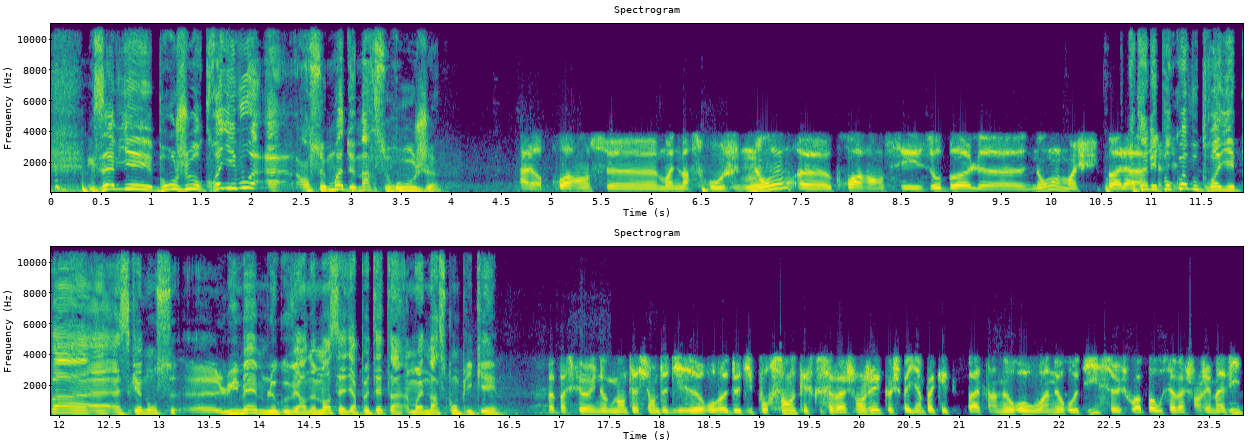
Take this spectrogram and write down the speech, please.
Xavier, bonjour. Croyez-vous en ce mois de mars rouge Alors, croire en ce mois de mars rouge, non. Euh, croire en ces oboles, euh, non. Moi, je suis pas là. Attendez, pourquoi vous croyez pas à, ce qu'annonce euh, lui-même le gouvernement, c'est-à-dire peut-être un, un mois de mars compliqué? Bah, Parce qu'une augmentation de 10 euros, euh, de 10%, qu'est-ce que ça va changer? Que je paye un paquet de pâtes 1 euro ou 1 euro 10, je vois pas où ça va changer ma vie.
